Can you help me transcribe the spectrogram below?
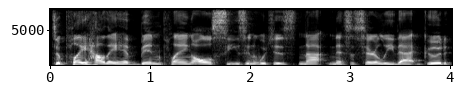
to play how they have been playing all season, which is not necessarily that good.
